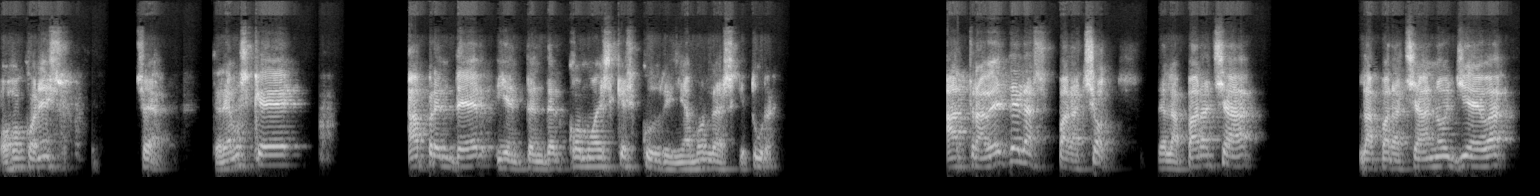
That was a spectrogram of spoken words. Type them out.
Ojo con eso. O sea, tenemos que aprender y entender cómo es que escudriñamos la escritura. A través de las parachot, de la parachá, la parachá nos lleva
